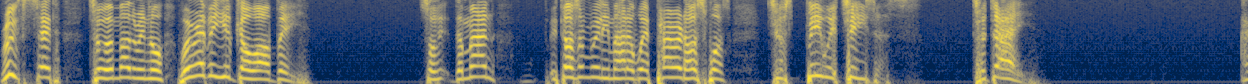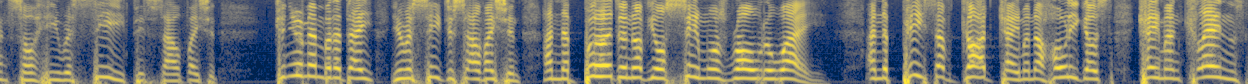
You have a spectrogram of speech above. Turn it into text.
Ruth said to her mother in law, Wherever you go, I'll be. So the man, it doesn't really matter where paradise was, just be with Jesus today. And so he received his salvation. Can you remember the day you received your salvation and the burden of your sin was rolled away? And the peace of God came, and the Holy Ghost came and cleansed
